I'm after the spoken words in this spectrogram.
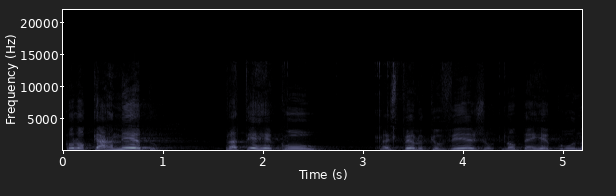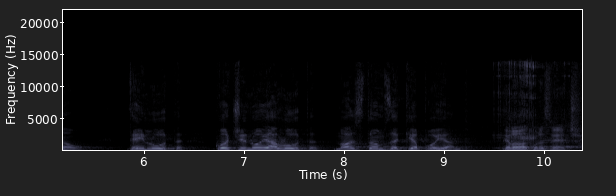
colocar medo para ter recuo. Mas pelo que eu vejo, não tem recuo, não. Tem luta. Continue a luta. Nós estamos aqui apoiando. Pela ordem, presidente.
